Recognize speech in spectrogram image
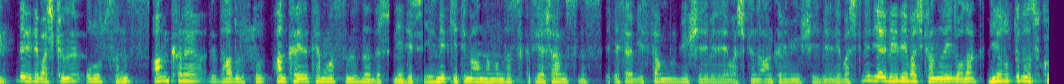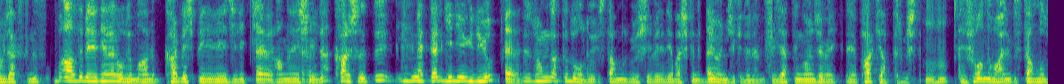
belediye başkanı olursanız Ankara daha doğrusu Ankara ile temasınız nedir? Nedir? Hizmet getirme anlamında sıkıntı yaşar mısınız? Mesela bir İstanbul Büyükşehir Belediye Başkanı, Ankara Büyükşehir Belediye Başkanı, diğer diğer belediye başkanlarıyla olan diyalogları nasıl kuracaksınız? Bazı belediyeler oluyor malum. Kardeş belediyecilik Evet, anlayışıyla. Karşılıklı hizmetler geliyor gidiyor. Evet. E, Zonguldak'ta da oldu. İstanbul Büyükşehir Belediye Başkanı bir Evet. önceki dönem Selahattin Gonca Bey e, park yaptırmıştı. Hı hı. E, şu anda malum İstanbul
